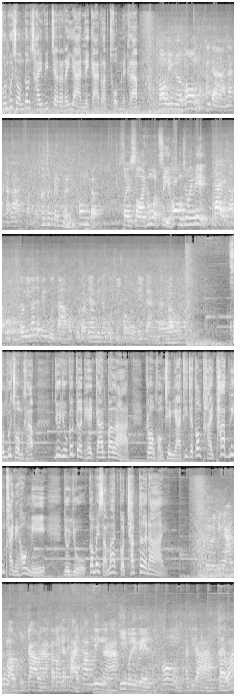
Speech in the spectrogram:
คุณผู้ชมต้องใช้วิจารณญาณในการรับชมนะครับ ห้องนี้คือห้องธิดานาคราชครับผมก็จะเป็นเหมือนห้องแบบ ซอยๆทั้งหมด 4 ห้องใช่ไหมพี่ ใช่ครับผม ตรงนี้ก็จะเป็นบุตรสาวของปู่กับย่ามีทั้งหมด4พระองค์ด้วยกันนะครับ คุณผู้ชมครับ อยู่ๆก็เกิดเหตุการณ์ประหลาด กล้องของทีมงานที่จะต้องถ่ายภาพนิ่งภายในห้องนี้ อยู่ๆก็ไม่สามารถกดชัตเตอร์ได้ คือทีมงานพวกเราจุดเก้านะฮะกำลังจะถ่ายภาพนิ่งนะฮะที่บริเวณห้องพระธิดา แต่ว่า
